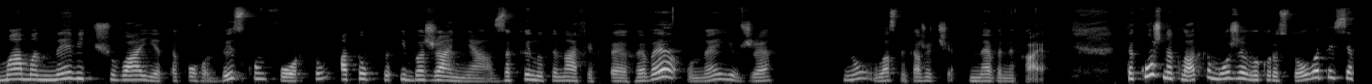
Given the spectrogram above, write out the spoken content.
Мама не відчуває такого дискомфорту, а тобто і бажання закинути нафіг ТГВ у неї вже, ну, власне кажучи, не виникає. Також накладка може використовуватися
